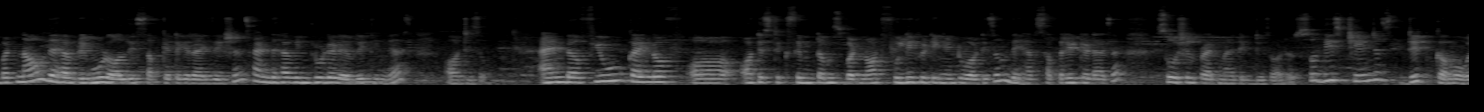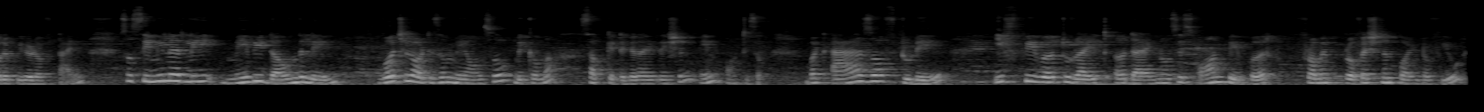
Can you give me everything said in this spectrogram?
But now they have removed all these subcategorizations and they have included everything as autism. And a few kind of uh, autistic symptoms but not fully fitting into autism, they have separated as a social pragmatic disorder. So these changes did come over a period of time. So similarly, maybe down the lane, virtual autism may also become a subcategorization in autism. But as of today, if we were to write a diagnosis on paper from a professional point of view,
